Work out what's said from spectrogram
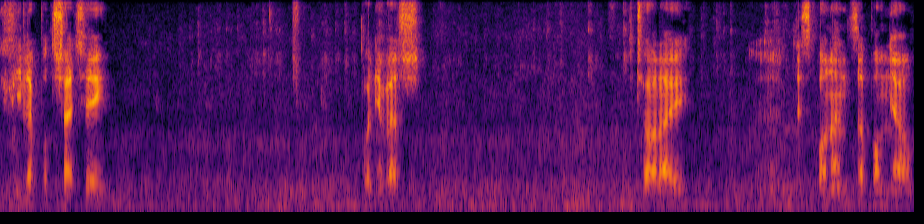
chwilę po trzeciej, ponieważ wczoraj e, dysponent zapomniał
